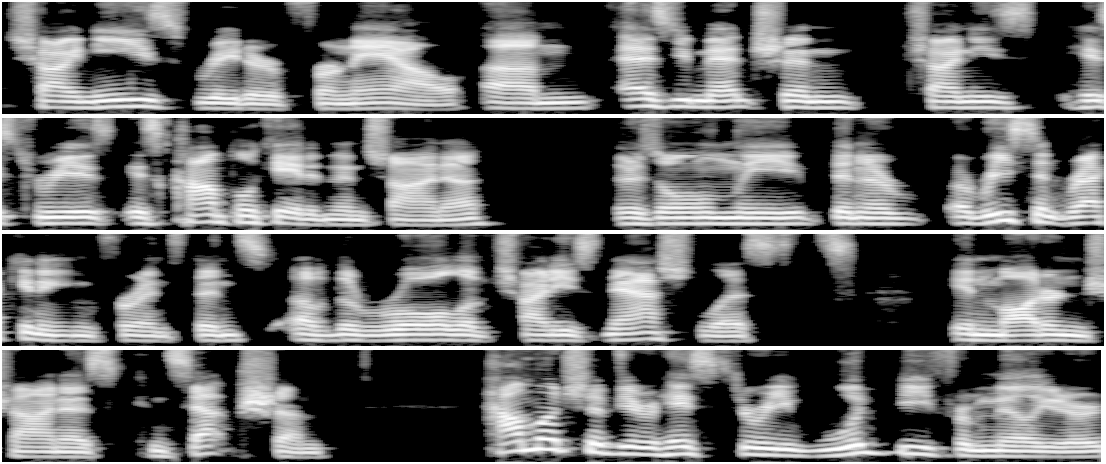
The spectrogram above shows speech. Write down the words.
Chinese reader for now. Um, as you mentioned, Chinese history is, is complicated in China. There's only been a, a recent reckoning, for instance, of the role of Chinese nationalists in modern China's conception. How much of your history would be familiar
